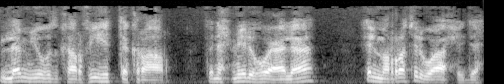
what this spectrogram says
لم يذكر فيه التكرار فنحمله على المرة الواحدة.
